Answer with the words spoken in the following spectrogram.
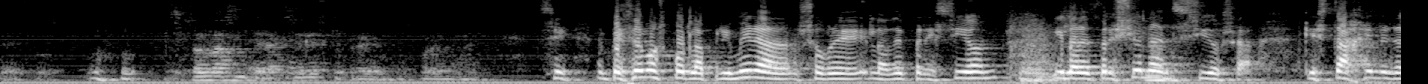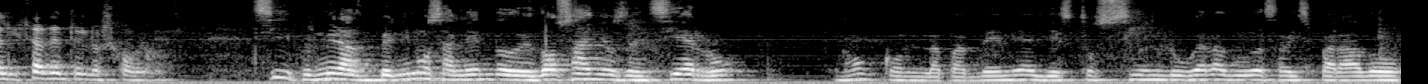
de estos. Son más interacciones que preguntas por el momento. Sí, empecemos por la primera sobre la depresión y la depresión ansiosa que está generalizada entre los jóvenes. Sí, pues mira, venimos saliendo de dos años de encierro, ¿no? Con la pandemia y esto sin lugar a dudas ha disparado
